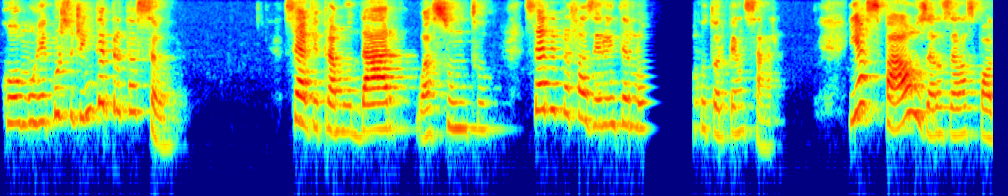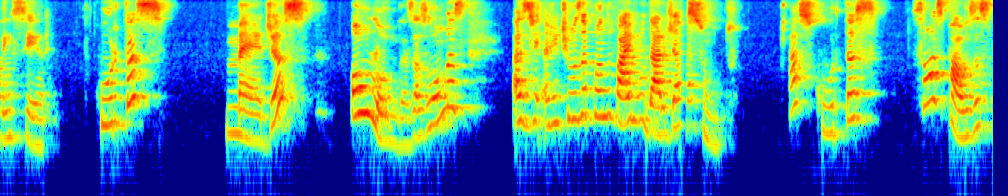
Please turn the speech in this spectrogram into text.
como recurso de interpretação. Serve para mudar o assunto, serve para fazer o interlocutor pensar. E as pausas, elas, elas podem ser curtas, médias ou longas. As longas a gente usa quando vai mudar de assunto. As curtas são as pausas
